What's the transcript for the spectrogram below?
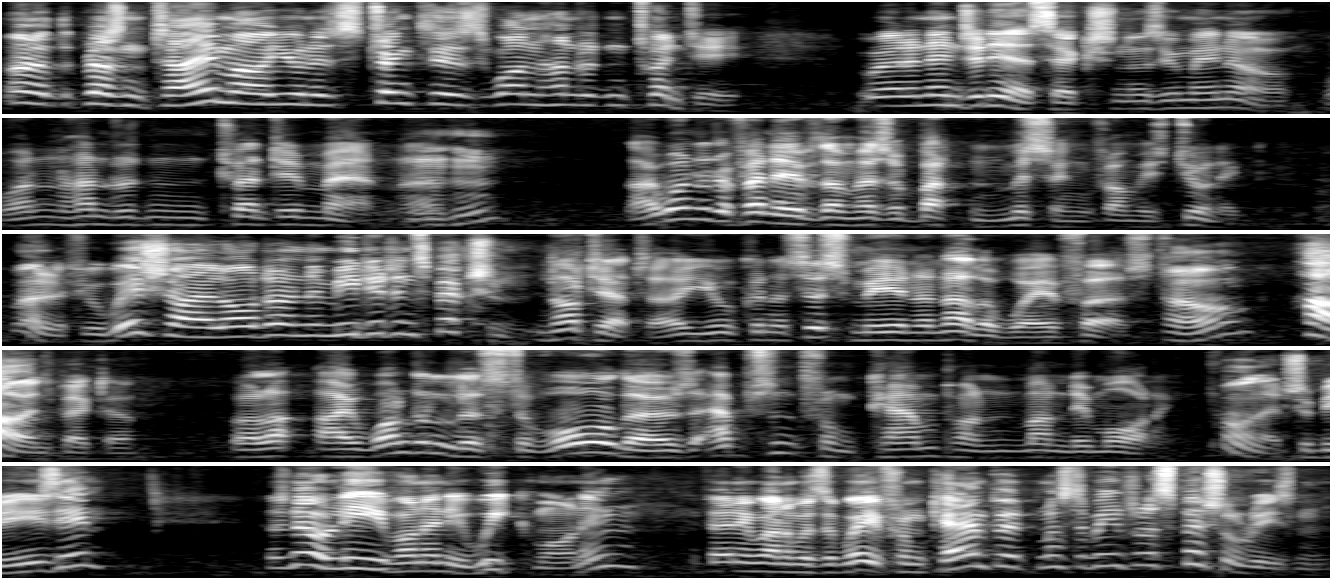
Well, at the present time, our unit's strength is 120. We're an engineer section, as you may know. 120 men, huh? Mm-hmm. I wondered if any of them has a button missing from his tunic. Well, if you wish, I'll order an immediate inspection. Not yet, sir. You can assist me in another way first. Oh? How, Inspector? Well, I want a list of all those absent from camp on Monday morning. Oh, that should be easy. There's no leave on any week morning. If anyone was away from camp, it must have been for a special reason.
